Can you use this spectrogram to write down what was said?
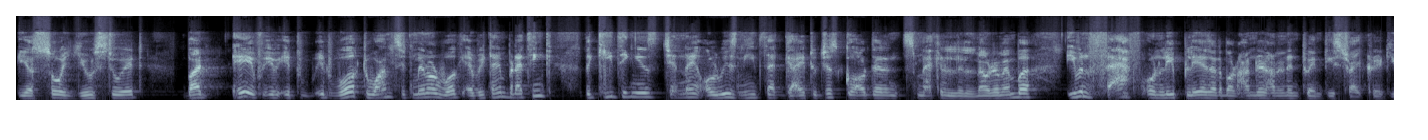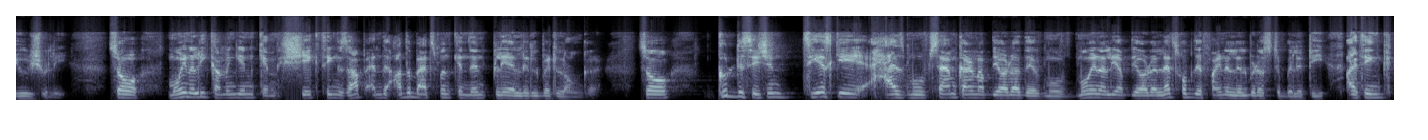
You're so used to it. But hey, if, if it it worked once, it may not work every time. But I think the key thing is Chennai always needs that guy to just go out there and smack it a little. Now remember, even Faf only plays at about 100, 120 strike rate usually. So Moeen Ali coming in can shake things up, and the other batsman can then play a little bit longer. So good decision. CSK has moved Sam Curran up the order. They've moved Moeen Ali up the order. Let's hope they find a little bit of stability. I think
